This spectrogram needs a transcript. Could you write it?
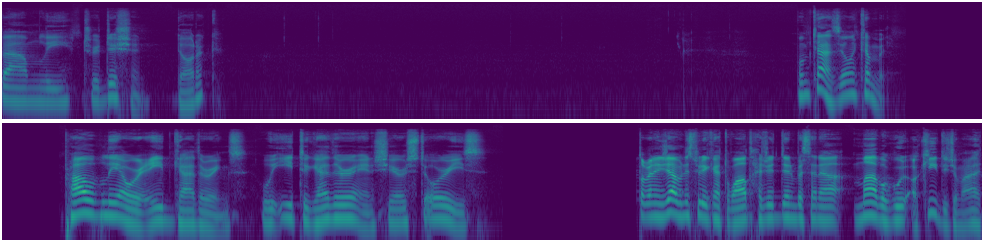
family tradition دورك. ممتاز يلا نكمل. Probably our Eid gatherings. We eat together and share stories. طبعا الإجابة بالنسبة لي كانت واضحة جدا بس أنا ما بقول أكيد يا جماعة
